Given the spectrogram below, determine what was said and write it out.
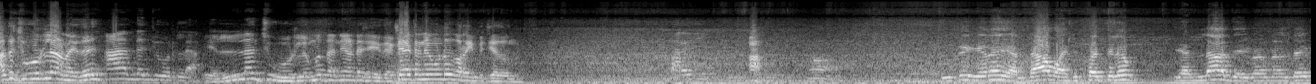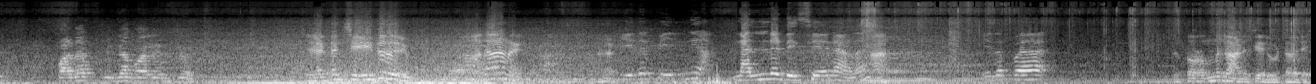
അത് ചൂരിലാണോ ഇത്? എല്ലാം ചൂരിലുമ്പോ തന്നെയാണ് ചെയ്തത് ചേട്ടനെ കൊണ്ട് പറയിപ്പിച്ചതൊന്ന് ആ. ഇതിങ്ങനെ എല്ലാ വലിപ്പത്തിലും എല്ലാ ദൈവങ്ങളുടെയും പടം ഇതേപോലെ എടുത്തു വെക്കും. ചേട്ടൻ ചെയ്തു തരും. അതാണ്. ഇത് പിന്നെ നല്ല ഡിസൈനാണ് ഇതിപ്പോ ഇത് തുറന്ന് കാണിച്ചു തരും കേട്ടോ അവർ.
